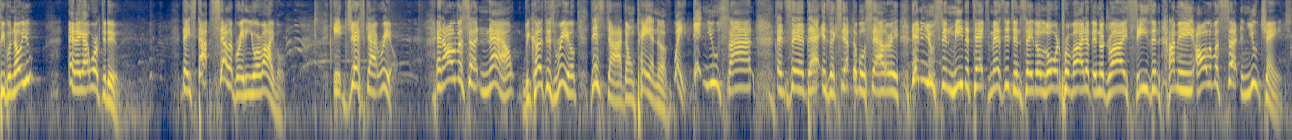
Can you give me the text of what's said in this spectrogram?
people know you, and they got work to do. They stopped celebrating your arrival. It just got real. And all of a sudden now, because it's real, this job don't pay enough. Wait, didn't you sign and said that is acceptable salary? Didn't you send me the text message and say the Lord provideth in the dry season? I mean, all of a sudden you changed.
